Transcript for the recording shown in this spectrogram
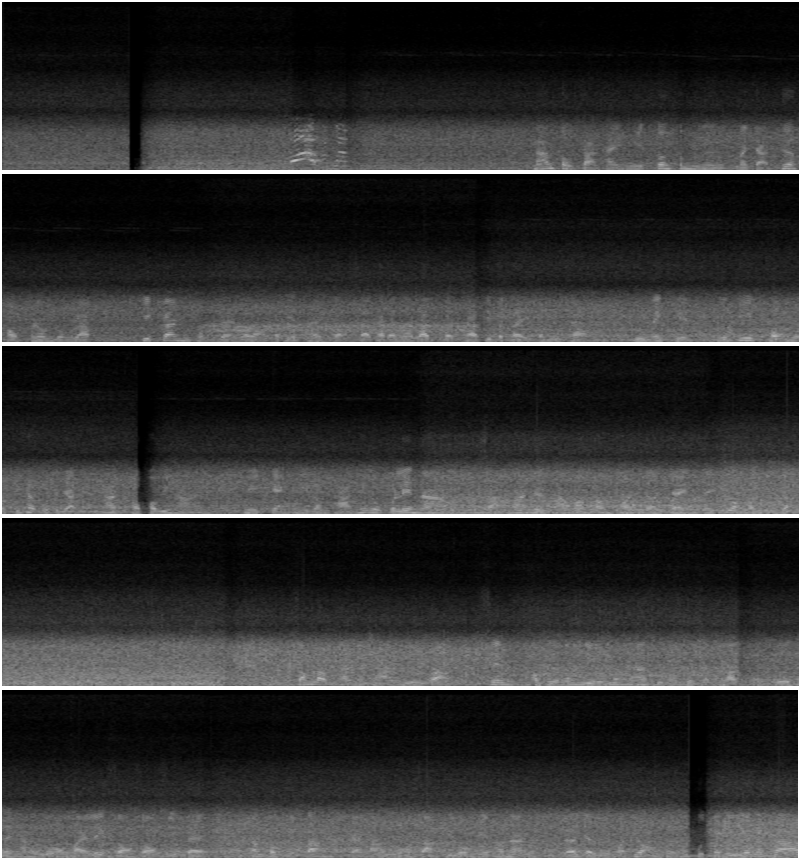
น้ำตกสารไฮมีต้นกำเนิดมาจากเทือกเขาพนมดงรักที่กั้นพรมแดนระหว่างประเทศไทยกับสาธารณรัฐประชาธิปไตยกัมพูชา อยู่ในเขตพื้นที่ของหน่วยพิทักษ์อุทยานแห่งชาติเขาพระวิหาร มีแก่งมีลำธารให้ลงไปเล่นน้ำสามารถเดินทางมาพักผ่อนหย่อนใจในช่วงวันหยุดสำหรับการเดินทางอยู่ระหว่างเส้นอำเภอน้ำยืนมุ่งหน้าสู่อำเภอกันทรลักโดยใช้ทางหลวงหมายเลข 2248 น้ำตกเด็ดตั้งห่างจากทางหลวง 3 กิโลเมตรเท่านั้น แล้วอย่าลืมมาเที่ยวอำเภอน้ำผุดกันเยอะๆนะครับ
